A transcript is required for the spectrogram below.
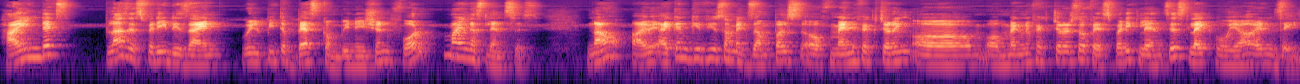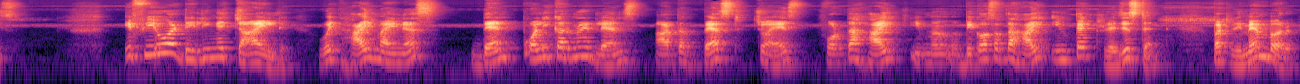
high index plus aspheric design will be the best combination for minus lenses. Now I, I can give you some examples of manufacturing uh, uh, manufacturers of aspheric lenses like Hoya and Zeiss. If you are dealing a child with high minus then polycarbonate lens are the best choice for the high because of the high impact resistant but remember,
